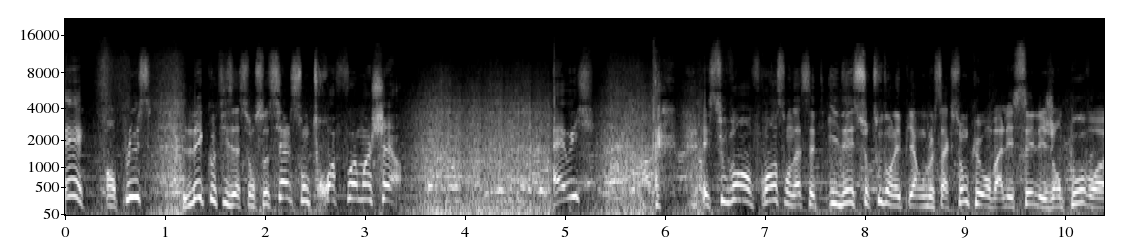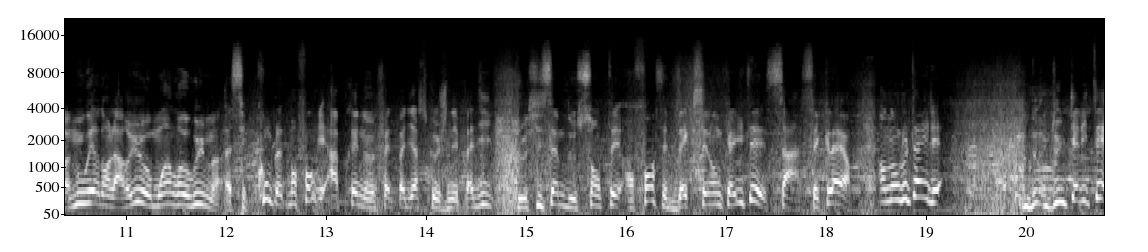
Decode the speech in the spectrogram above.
Et en plus, les cotisations sociales sont trois fois moins chères. Eh oui Et souvent en France, on a cette idée, surtout dans les pays anglo-saxons, qu'on va laisser les gens pauvres mourir dans la rue au moindre rhume. C'est complètement faux. Et après, ne faites pas dire ce que je n'ai pas dit. Le système de santé en France est d'excellente qualité, ça c'est clair. En Angleterre, il est d'une qualité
